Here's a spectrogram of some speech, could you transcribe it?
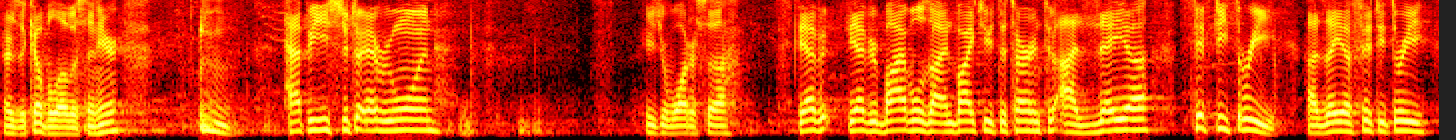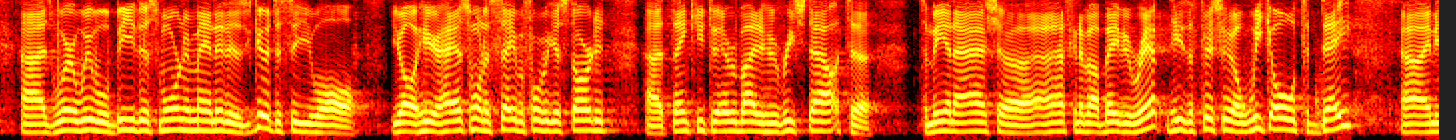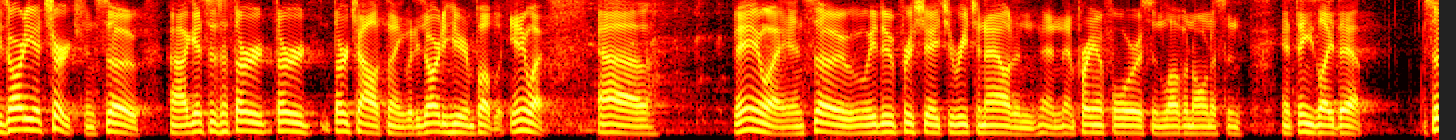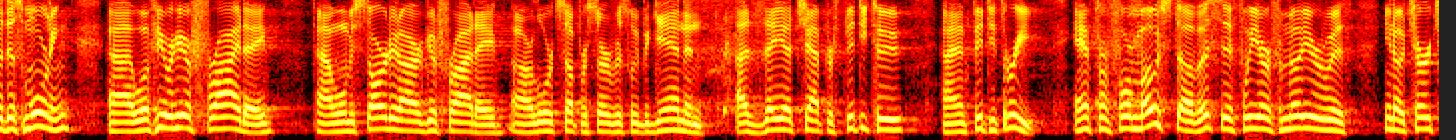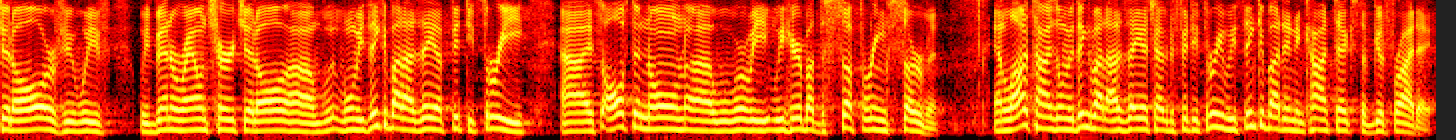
There's a couple of us in here. Happy Easter to everyone. Here's your water, sir. If you, have, if you have your Bibles, I invite you to turn to Isaiah 53. Isaiah 53 uh, is where we will be this morning. Man, it is good to see you all. You all here. Hey, I just want to say before we get started, uh, thank you to everybody who reached out to, to me and Ash uh, asking about baby Rip. He's officially a week old today uh, and he's already at church. And so uh, I guess it's a third, third, third child thing, but he's already here in public. Anyway, uh, anyway, and so we do appreciate you reaching out and, and, and, praying for us and loving on us and, and things like that. So this morning, uh, well, if you were here Friday, uh, when we started our Good Friday, our Lord's Supper service, we began in Isaiah chapter 52 and 53. And for, for most of us, if we are familiar with you know church at all, or if we've we've been around church at all, um, when we think about Isaiah 53, uh, it's often known uh, where we, we hear about the suffering servant. And a lot of times when we think about Isaiah chapter 53, we think about it in context of Good Friday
